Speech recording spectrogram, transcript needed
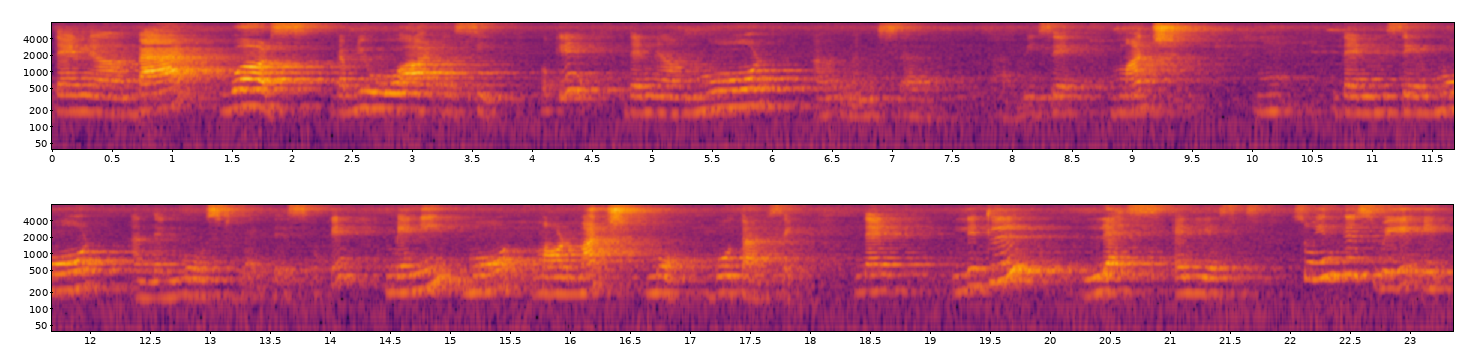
Then uh, bad, worse, W-O-R-S-E. Okay, then uh, more, uh, means, uh, we say much, then we say more and then most like this okay many more more much more both are same then little less less so in this way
